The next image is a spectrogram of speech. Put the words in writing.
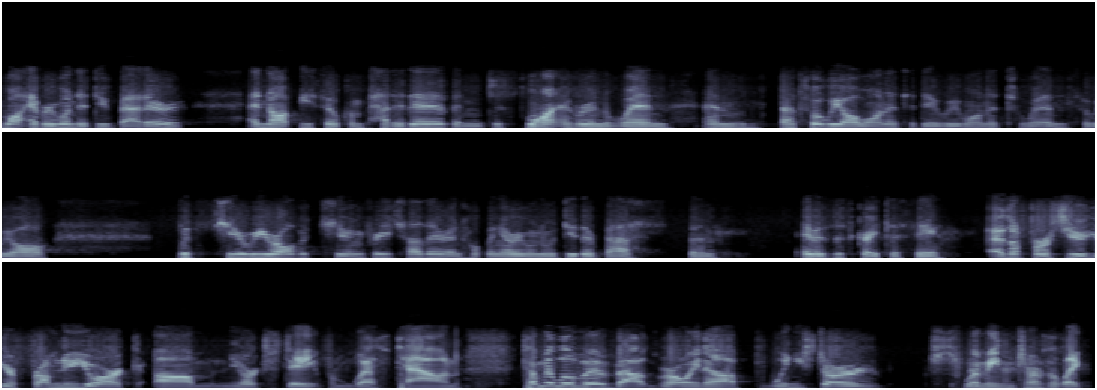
want everyone to do better and not be so competitive and just want everyone to win. And that's what we all wanted to do. We wanted to win, so we all was cheer. We were all cheering for each other and hoping everyone would do their best. And it was just great to see. As a first year, you're from New York, um, New York State, from West Town. Tell me a little bit about growing up, when you started swimming in terms of like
